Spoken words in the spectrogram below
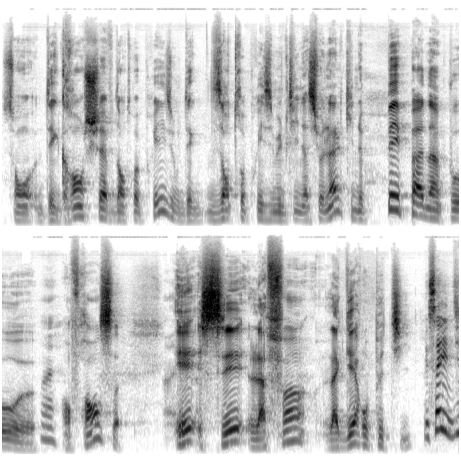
sont des grands chefs d'entreprise ou des, des entreprises multinationales qui ne paient pas d'impôts Ouais. en France. Et c'est la fin, la guerre aux petits, Mais ça, il dit,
